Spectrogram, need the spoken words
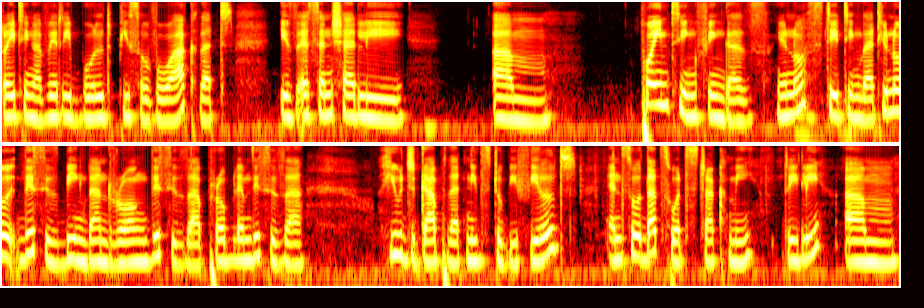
writing a very bold piece of work that is essentially um, pointing fingers, you know, stating that you know this is being done wrong, this is a problem, this is a huge gap that needs to be filled, and so that's what struck me really. Um,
